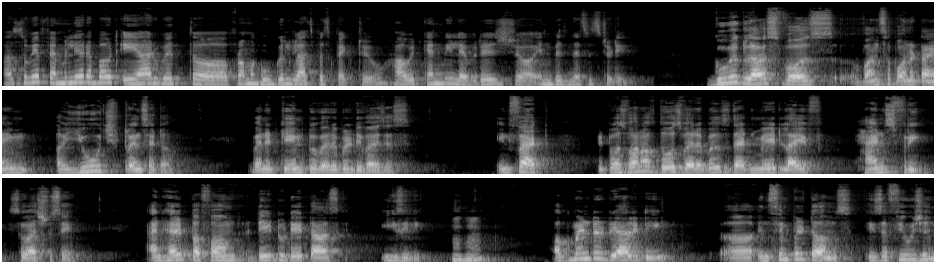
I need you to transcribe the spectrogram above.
Uh, so we are familiar about AR with uh, from a Google Glass perspective, how it can be leveraged uh, in businesses today. Google Glass was once upon a time a huge trendsetter when it came to wearable devices. In fact, it was one of those wearables that made life hands free, so as to say, and helped perform day to day tasks easily. Mm-hmm. Augmented reality, uh, in simple terms, is a fusion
